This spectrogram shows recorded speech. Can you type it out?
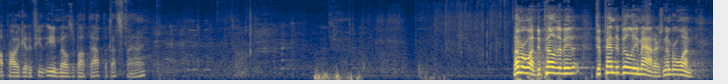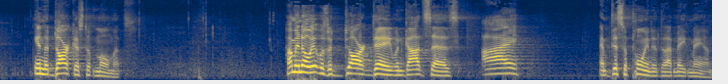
I'll probably get a few emails about that, but that's fine. Number one, dependability, matters. Number one, in the darkest of moments. How many know it was a dark day when God says, I am disappointed that I've made man?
